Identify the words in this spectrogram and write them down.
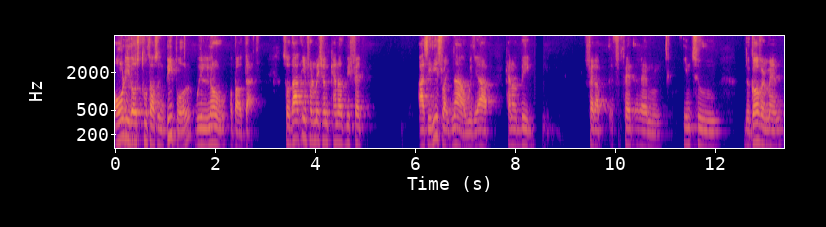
Only those 2000 people will know about that. So that information cannot be fed as it is right now with the app, cannot be fed up, fed um, into the government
